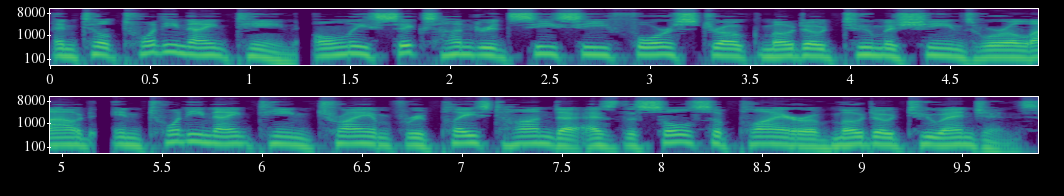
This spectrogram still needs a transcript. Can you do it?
Until 2019, only 600cc four-stroke Moto 2 machines were allowed. In 2019 Triumph replaced Honda as the sole supplier of Moto 2 engines.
